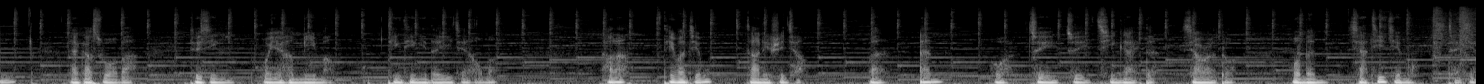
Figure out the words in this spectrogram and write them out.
嗯，来告诉我吧。最近。我也很迷，听你的意见好吗？好了，听完节目早点睡觉，晚安，我最最亲爱的小耳朵，我们下期节目再见。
